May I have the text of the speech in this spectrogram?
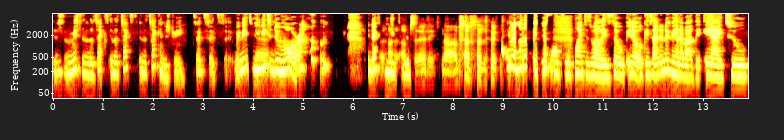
Just missing the text in the text in the tech industry. So it's it's we need we yeah. need to do more. we definitely uh, absolutely no absolutely. Even another thing, just to add to your point as well, is so you know okay. So I don't know if you heard about the AI tool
